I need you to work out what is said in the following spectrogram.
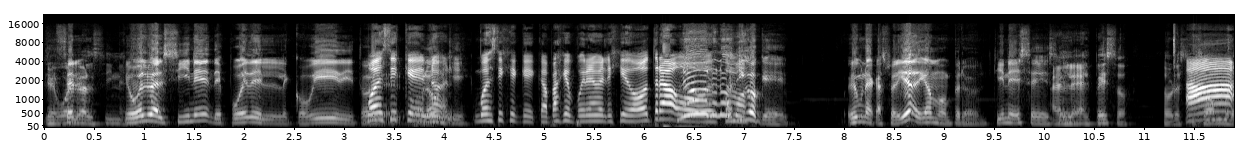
que vuelve al cine. Que vuelve al cine después del COVID y todo. ¿Vos decís, que, no, ¿vos decís que, capaz que podrían haber elegido otra? No, o no, no, digo que es una casualidad, digamos, pero tiene ese... el peso sobre sus ah,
